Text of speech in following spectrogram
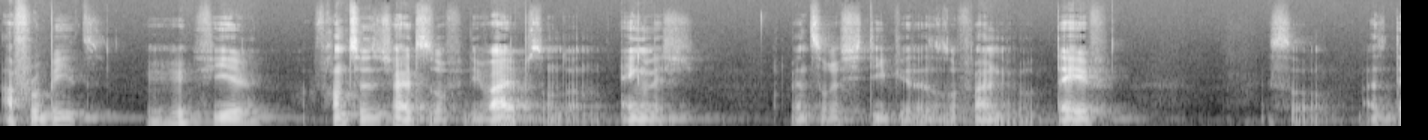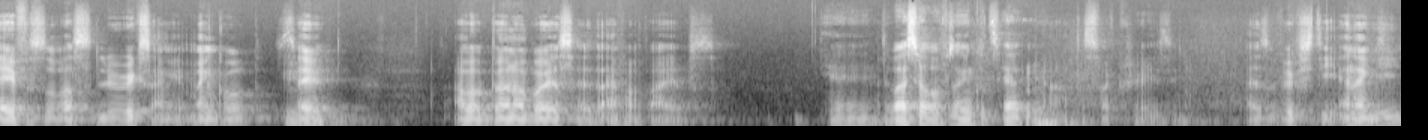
Afrobeats, viel, Französisch halt so für die Vibes und dann Englisch, wenn es so richtig deep geht, also so vor allem Dave ist so, also Dave ist so, was Lyrics angeht, mein Goat, safe. Aber Burner Boy ist halt einfach Vibes. Ja. du warst ja auch auf seinen Konzerten. Ne? Ja, das war crazy. Also wirklich die Energie,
